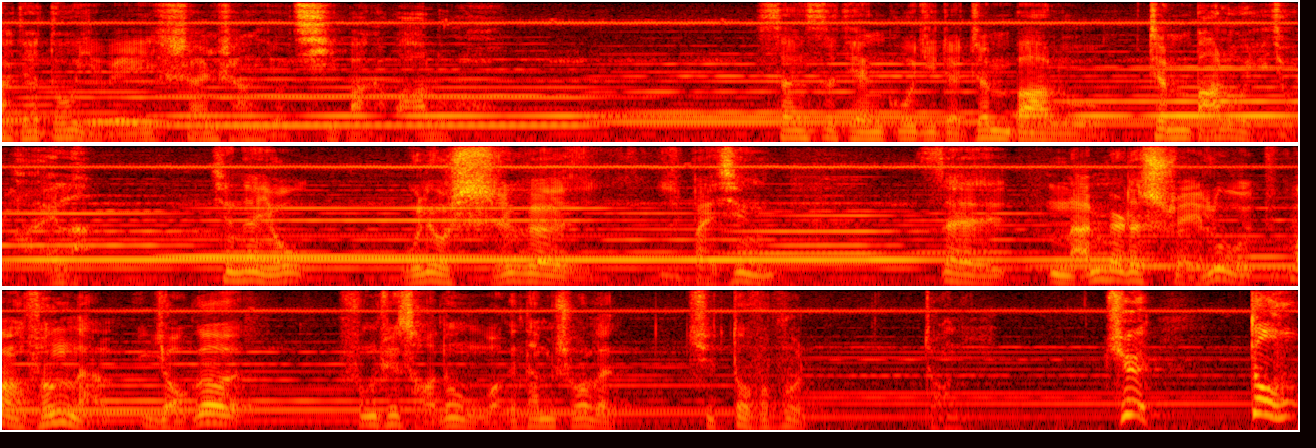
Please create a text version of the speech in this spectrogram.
大家都以为山上有七八个八路，三四天估计这真八路真八路也就来了。现在有五六十个百姓在南边的水路望风呢，有个风吹草动，我跟他们说了，去豆腐铺找你。去豆腐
